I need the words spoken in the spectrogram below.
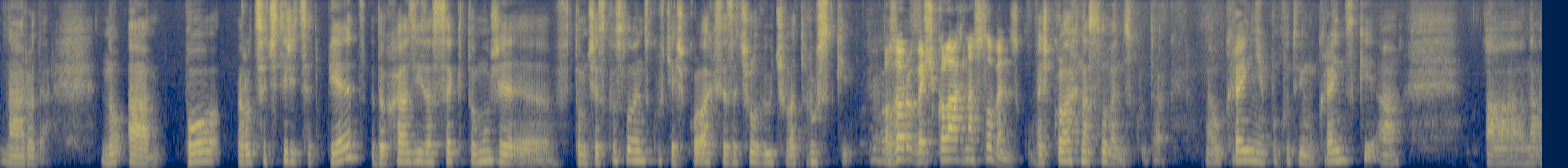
národa. No a po roce 45 dochází zase k tomu, že eh, v tom Československu v těch školách se začalo vyučovat rusky. Pozor, ve školách na Slovensku. Ve školách na Slovensku, tak. Na Ukrajině, pokud vím, ukrajinsky a a na,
